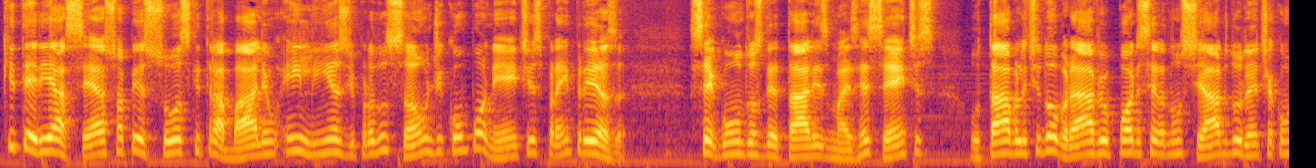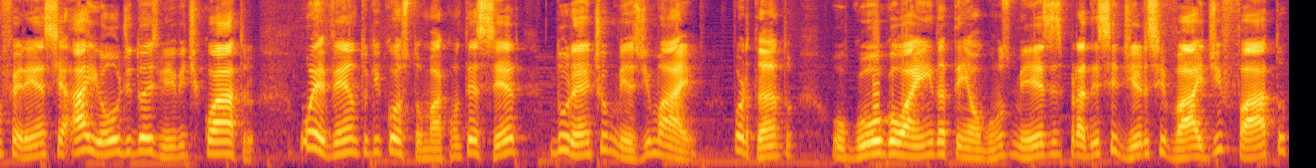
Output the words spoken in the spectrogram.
que teria acesso a pessoas que trabalham em linhas de produção de componentes para a empresa. Segundo os detalhes mais recentes, o tablet dobrável pode ser anunciado durante a conferência I/O de 2024, um evento que costuma acontecer durante o mês de maio. Portanto, o Google ainda tem alguns meses para decidir se vai de fato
